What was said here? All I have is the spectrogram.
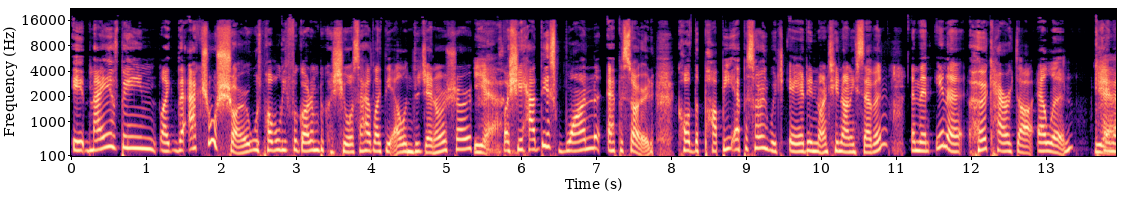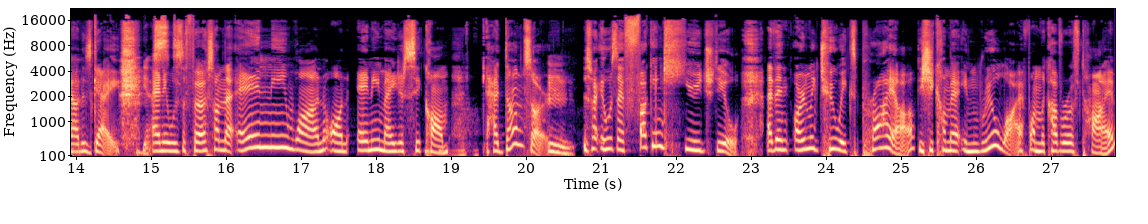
it may have been like the actual show was probably forgotten because she also had like the Ellen DeGeneres show. Yeah. But she had this one episode called the Puppy episode, which aired in 1997. And then in it, her character, Ellen, came out as gay. Yes. And it was the first time that anyone on any major sitcom had done so. Mm. So it was a fucking huge deal. And then only two weeks prior did she come out in real life on the cover of Time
